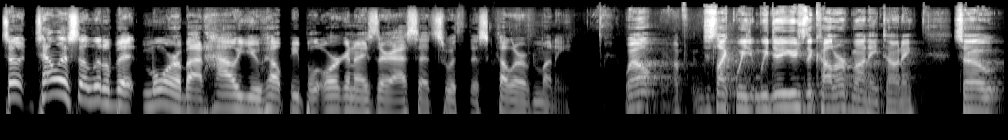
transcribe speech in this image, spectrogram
So tell us a little bit more about how you help people organize their assets with this color of money. Well, just like we, we do use the color of money, Tony. So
